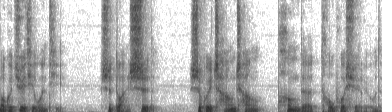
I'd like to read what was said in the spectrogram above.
某个具体问题是短视的，是会常常碰得头破血流的。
